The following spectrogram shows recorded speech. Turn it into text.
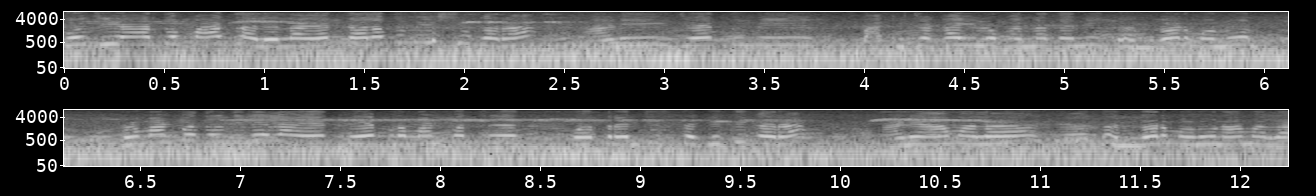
तो जी आर जो पास झालेला आहे त्याला तुम्ही इश्यू करा. आणि जे तुम्ही बाकीच्या काही लोकांना त्यांनी धनगड म्हणून प्रमाणपत्र दिलेलं आहे पत्रांची स्थगिती करा आणि आम्हाला धनगर म्हणून आम्हाला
